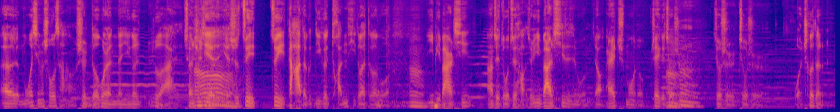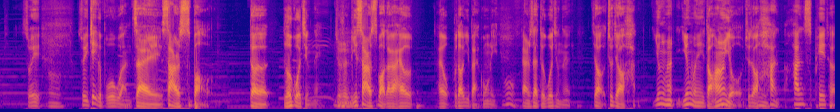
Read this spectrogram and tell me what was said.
呃，模型收藏是德国人的一个热爱，全世界也是最最大的一个团体都在德国。嗯，一比八十七啊，最多最好就是一比八十七的，我们叫 H model，这个就是就是就是火车的，所以所以这个博物馆在萨尔斯堡的德国境内，就是离萨尔斯堡大概还有还有不到一百公里，但是在德国境内叫就叫汉英文英文导航上有就叫汉 Hans Peter，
